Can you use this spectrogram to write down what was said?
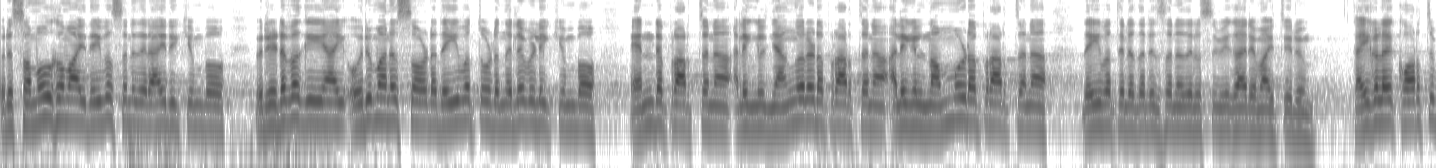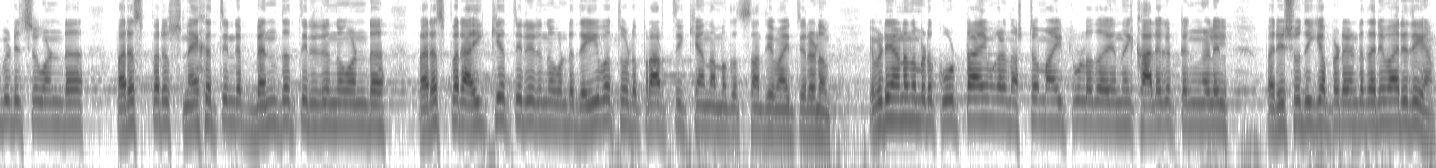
ഒരു സമൂഹമായി ദൈവസന്നിധരായിരിക്കുമ്പോൾ ഒരു ഇടവകയായി ഒരു മനസ്സോടെ ദൈവത്തോട് നിലവിളിക്കുമ്പോൾ എന്റെ പ്രാർത്ഥന അല്ലെങ്കിൽ ഞങ്ങളുടെ പ്രാർത്ഥന അല്ലെങ്കിൽ നമ്മുടെ പ്രാർത്ഥന ദൈവത്തിന്റെ ദരിസനത്തിൽ സ്വീകാര്യമായി തീരും കൈകളെ കോർത്തു പിടിച്ചുകൊണ്ട് പരസ്പര സ്നേഹത്തിന്റെ ബന്ധത്തിലിരുന്നു കൊണ്ട് പരസ്പര ഐക്യത്തിലിരുന്നു കൊണ്ട് ദൈവത്തോട് പ്രാർത്ഥിക്കാൻ നമുക്ക് സാധ്യമായി തീരണം. എവിടെയാണ് നമ്മുടെ കൂട്ടായ്മകൾ നഷ്ടമായിട്ടുള്ളത് എന്ന ഈ കാലഘട്ടങ്ങളിൽ പരിശോധിക്കപ്പെടേണ്ടത് അനിവാര്യതയാണ്.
